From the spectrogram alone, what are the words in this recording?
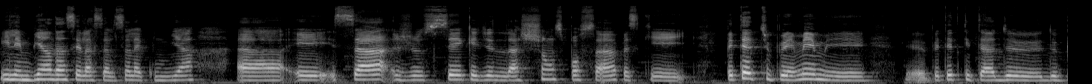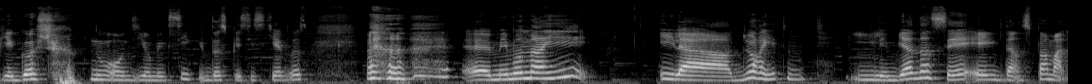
Il aime bien danser la salsa, la cumbia. et ça, je sais que j'ai de la chance pour ça parce que Peut-être tu peux aimer, mais Euh, peut-être que tu as deux, pieds gauche. Nous, on dit au Mexique, dos pies izquierdos. Euh, mais mon mari, il a deux rythmes. Il aime bien danser et il danse pas mal.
